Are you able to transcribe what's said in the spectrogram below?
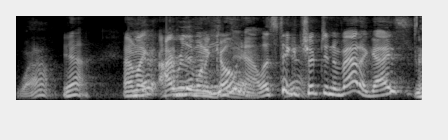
Wow. yeah and I'm like Never- I I've really never want to been go there. now let's take Yeah. a trip to Nevada guys All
